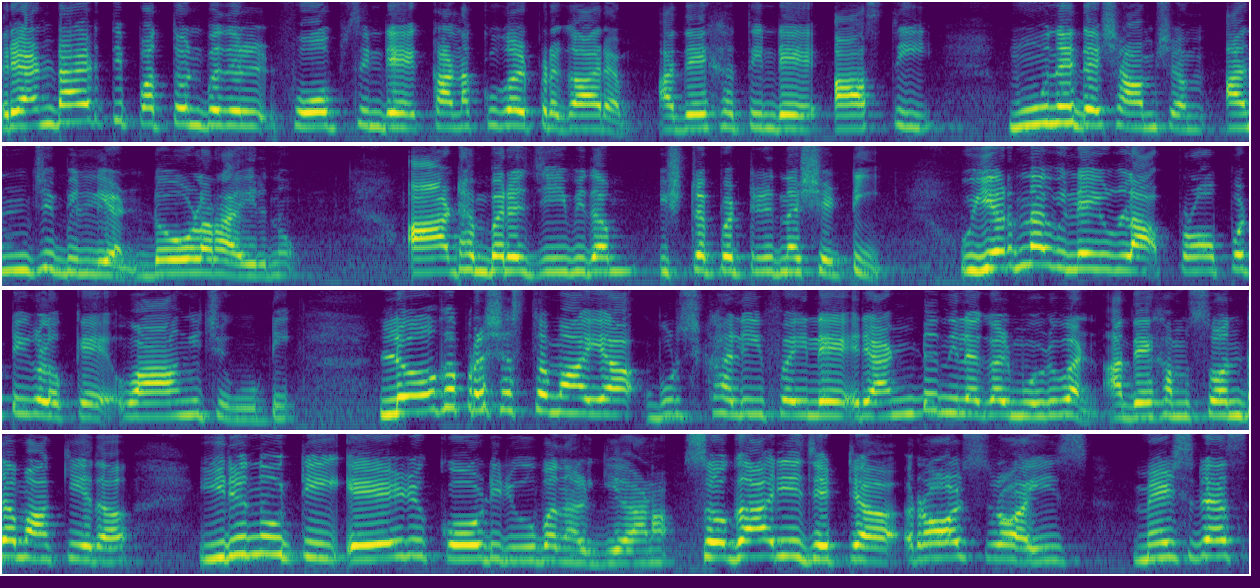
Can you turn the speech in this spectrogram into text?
രണ്ടായിരത്തി പത്തൊൻപതിൽ ഫോബ്സിന്റെ കണക്കുകൾ പ്രകാരം അദ്ദേഹത്തിന്റെ ആസ്തി മൂന്ന് ദശാംശം അഞ്ച് ബില്യൺ ഡോളറായിരുന്നു. ആഡംബര ജീവിതം ഇഷ്ടപ്പെട്ടിരുന്ന ഷെട്ടി ഉയർന്ന വിലയുള്ള പ്രോപ്പർട്ടികളൊക്കെ വാങ്ങിച്ചു കൂട്ടി. ലോക പ്രശസ്തമായ ബുർജ് ഖലീഫയിലെ രണ്ട് നിലകൾ മുഴുവൻ അദ്ദേഹം സ്വന്തമാക്കിയത് ഇരുന്നൂറ്റി ഏഴ് കോടി രൂപ നൽകിയാണ്. സ്വകാര്യ jet Rolls Royce Mercedes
